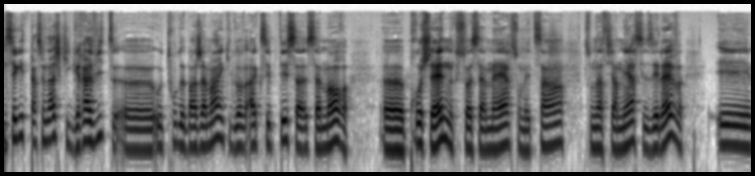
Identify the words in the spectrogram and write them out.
série de personnages qui gravitent euh, autour de Benjamin et qui doivent accepter sa, mort euh, prochaine que ce soit sa mère son médecin son infirmière ses élèves et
